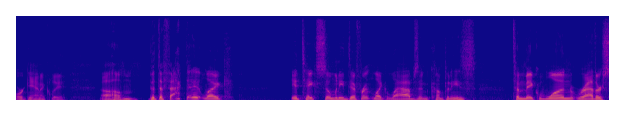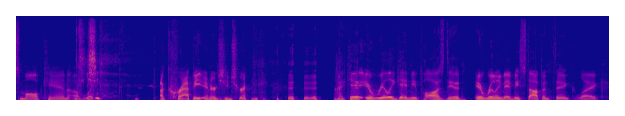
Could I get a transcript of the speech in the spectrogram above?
organically. Um, but the fact that it like it takes so many different like labs and companies to make one rather small can of like a crappy energy drink. like it, it really gave me pause, dude. It really made me stop and think like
